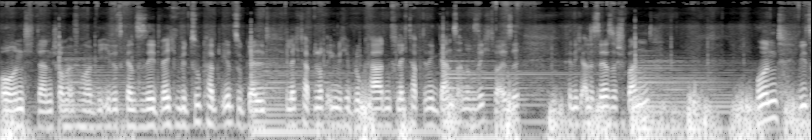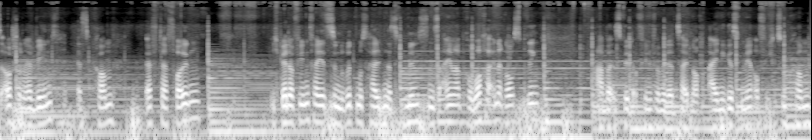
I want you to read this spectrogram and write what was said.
Und dann schauen wir einfach mal, wie ihr das Ganze seht. Welchen Bezug habt ihr zu Geld? Vielleicht habt ihr noch irgendwelche Blockaden, vielleicht habt ihr eine ganz andere Sichtweise. Finde ich alles sehr, sehr spannend. Und wie es auch schon erwähnt, es kommen öfter Folgen. Ich werde auf jeden Fall jetzt den Rhythmus halten, dass ich mindestens einmal pro Woche eine rausbringe. Aber es wird auf jeden Fall mit der Zeit noch einiges mehr auf euch zukommen.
